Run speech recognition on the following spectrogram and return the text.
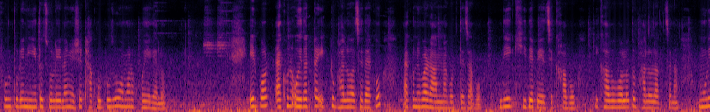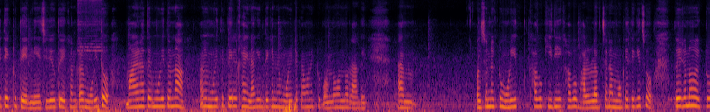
ফুল তুলে নিয়ে তো চলে এলাম, এসে ঠাকুর পুজোও আমার হয়ে গেল। এরপর এখন ওয়েদারটা একটু ভালো আছে, দেখো। এখন এবার রান্না করতে যাব। দিয়ে খিদে পেয়েছে, খাব। কি খাব বলো তো? ভালো লাগছে না। মুড়িতে একটু তেল নিয়েছি। যেহেতু এখানকার মুড়ি তো, মায়ের হাতের মুড়ি তো না, আমি মুড়িতে তেল খাই না, কিন্তু এখানে মুড়িটা কেমন একটু গন্ধ গন্ধ লাগে। আর ওই জন্য একটু মুড়ি খাব, কী দিয়ে খাব? ভালো লাগছে না মুখেতে কিছু? তো এই জন্য একটু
